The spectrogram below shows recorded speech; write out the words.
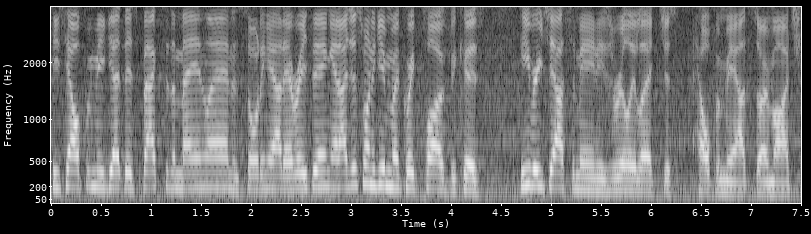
He's helping me get this back to the mainland and sorting out everything. And I just want to give him a quick plug because he reached out to me and he's really like just helping me out so much.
